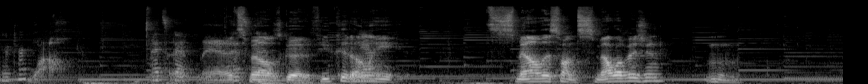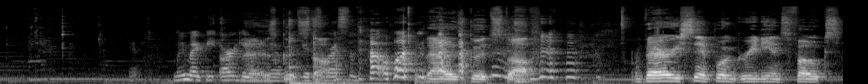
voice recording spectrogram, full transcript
Your turn. Wow. That's good. Man, it That's smells good. If you could Yeah. only smell this on Smell-O-Vision, hmm. Yeah. We might be arguing That is over good the stuff. rest of that one. That is good stuff. Very simple ingredients, folks.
